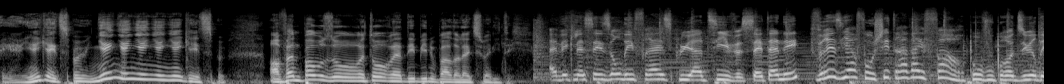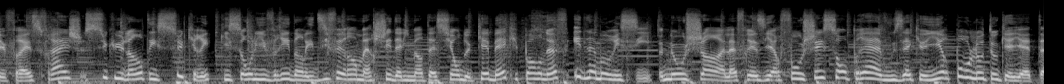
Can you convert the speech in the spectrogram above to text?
Rien qu'un petit peu. Rien, rien, rien, rien, rien qu'un petit peu. On fait une pause au retour. euh, Déby nous parle de l'actualité. Avec la saison des fraises plus hâtive cette année, Fraisière Fauché travaille fort pour vous produire des fraises fraîches, succulentes et sucrées qui sont livrées dans les différents marchés d'alimentation de Québec, Portneuf et de la Mauricie. Nos champs à la Fraisière Fauché sont prêts à vous accueillir pour l'autocueillette.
